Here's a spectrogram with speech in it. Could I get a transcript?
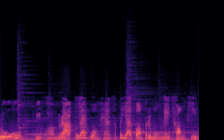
รู้ มีความรักและห่วงแหนทรัพยากรประมงในท้องถิ่น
